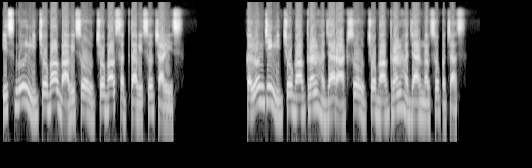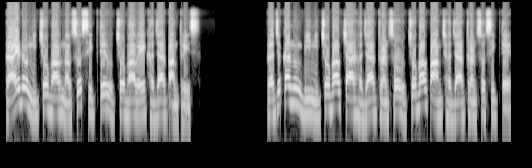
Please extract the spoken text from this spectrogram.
ઇસબુલ નીચો ભાવ બાવીસો ઊંચો ભાવ સત્તાવીસો ચાળીસ કલોંજી નીચો ભાવ ત્રણ હજાર આઠસો ઊંચો ભાવ ત્રણ હજાર નવસો પચાસ રાયડો નીચો ભાવ નવસો સિત્તેર ઊંચો ભાવ એક હજાર પાંત્રીસ રજકાનું બી નીચો ભાવ ચાર હજાર ત્રણસો ઊંચો ભાવ પાંચ હજાર ત્રણસો સિત્તેર.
